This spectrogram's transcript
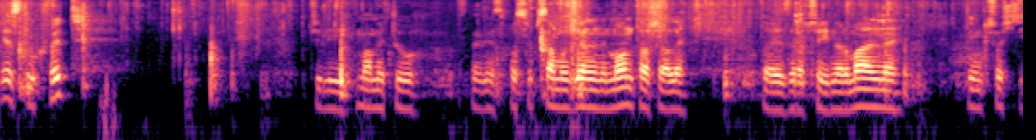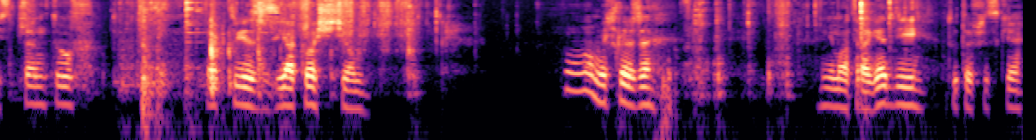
Jest tu chwyt, czyli mamy tu w pewien sposób samodzielny montaż, ale to jest raczej normalne w większości sprzętów. Jak tu jest z jakością? No, myślę, że nie ma tragedii. Tu te wszystkie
